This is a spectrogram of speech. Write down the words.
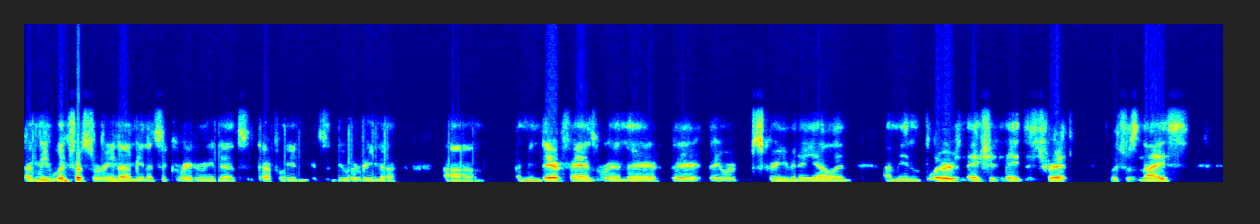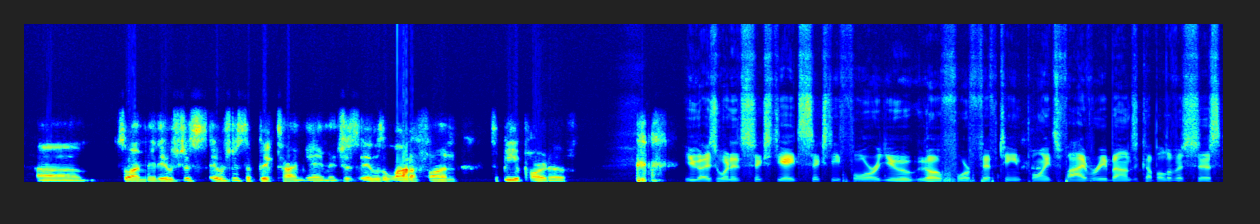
I mean, Wintrust Arena. I mean, it's a great arena. It's definitely a, it's a new arena. Um, I mean, their fans were in there. They they were screaming and yelling. I mean, Blurs Nation made the trip, which was nice. Um, so I mean, it was just it was just a big time game. It just it was a lot of fun to be a part of. You guys win at 68 64. You go for 15 points, five rebounds, a couple of assists,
